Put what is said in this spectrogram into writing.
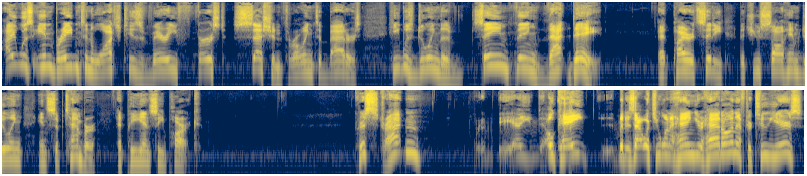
I was in Bradenton, watched his very first session throwing to batters. He was doing the same thing that day at Pirate City that you saw him doing in September at PNC Park. Chris Stratton? Okay, but is that what you want to hang your hat on after two years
